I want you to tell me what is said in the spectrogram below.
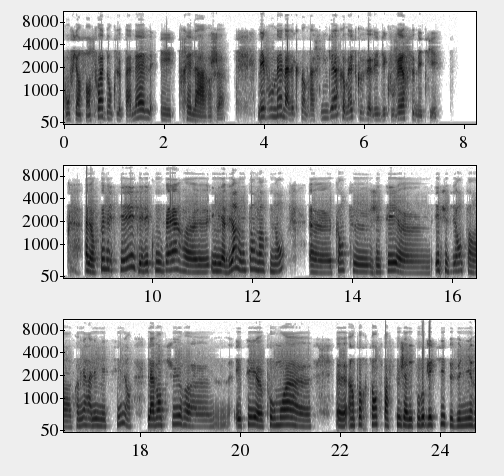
confiance en soi. Donc le panel est très large. Mais vous-même, Alexandra Schlinger, comment est-ce que vous avez découvert ce métier? Alors ce métier, j'ai découvert euh, il y a bien longtemps maintenant. Euh, quand euh, j'étais étudiante en première année de médecine, l'aventure était pour moi importante parce que j'avais pour objectif de devenir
